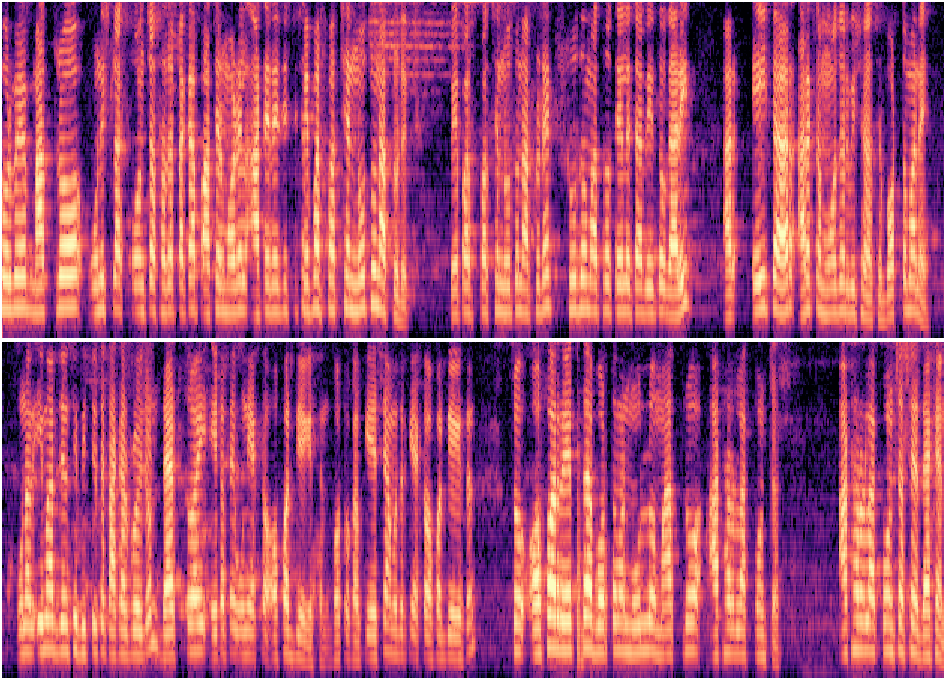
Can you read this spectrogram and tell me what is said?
পড়বে মাত্র উনিশ লাখ পঞ্চাশ হাজার টাকা, পাঁচের মডেল আটের রেজিস্ট্রেশন পেপার্স পাচ্ছেন নতুন আপ টু ডেট পেপার্স পাচ্ছেন নতুন আপ টু ডেট শুধুমাত্র তেলে চালিত গাড়ি। আর এইটার আরেকটা মজার বিষয় আছে, বর্তমানে ওনার ইমার্জেন্সি ভিত্তিতে টাকার প্রয়োজন। দ্যাটস ওয়াই এটাতে উনি একটা অফার দিয়ে গেছেন। গতকালকে এসে আমাদেরকে একটা অফার দিয়ে গেছেন। তো অফার রেটটা বর্তমান মূল্য মাত্র আঠারো লাখ পঞ্চাশ। আঠারো লাখ পঞ্চাশে দেখেন,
